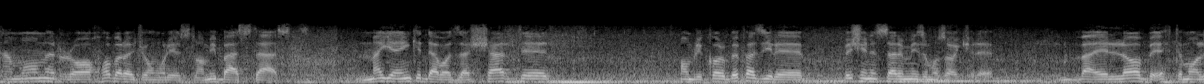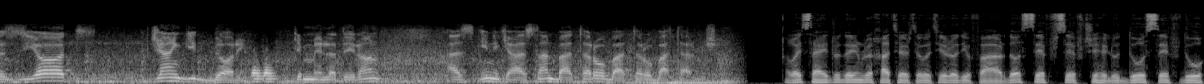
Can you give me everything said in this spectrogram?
تمام راه ها برای جمهوری اسلامی بسته است. مگر اینکه دوازده شرط آمریکا رو بپذیره بشینه سر میز مذاکره. و الا به احتمال زیاد جنگی داریم که ملت ایران از اینی که هستن بدتر و بدتر و بدتر میشن. آقای سعید رو داریم روی خط ارتباطی رادیو فردا 0042 02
